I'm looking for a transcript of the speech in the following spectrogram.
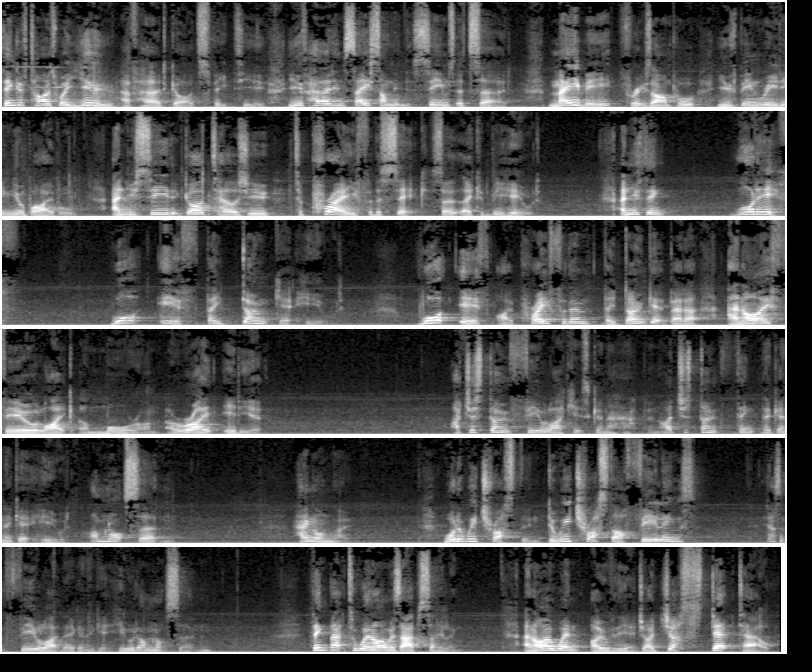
Think of times where you have heard God speak to you. You've heard him say something that seems absurd. Maybe, for example, you've been reading your Bible and you see that God tells you to pray for the sick so that they can be healed. And you think, what if? What if they don't get healed? What if I pray for them, they don't get better, and I feel like a moron, a right idiot? I just don't feel like it's going to happen. I just don't think they're going to get healed. I'm not certain. Hang on though. What do we trust in? Do we trust our feelings? It doesn't feel like they're going to get healed. I'm not certain. Think back to when I was abseiling and I went over the edge. I just stepped out.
